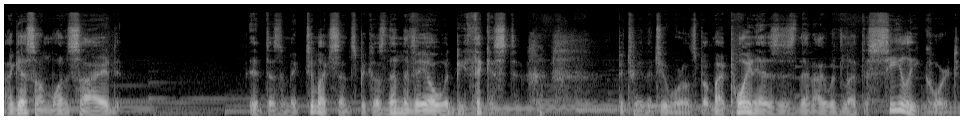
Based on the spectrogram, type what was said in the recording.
I guess on one side it doesn't make too much sense because then the veil would be thickest between the two worlds. But my point is, is that I would let the Seelie court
